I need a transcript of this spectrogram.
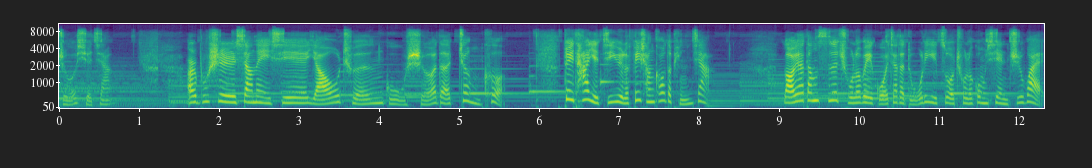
哲学家，而不是像那些摇唇鼓舌的政客。对他也给予了非常高的评价。老亚当斯除了为国家的独立做出了贡献之外，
